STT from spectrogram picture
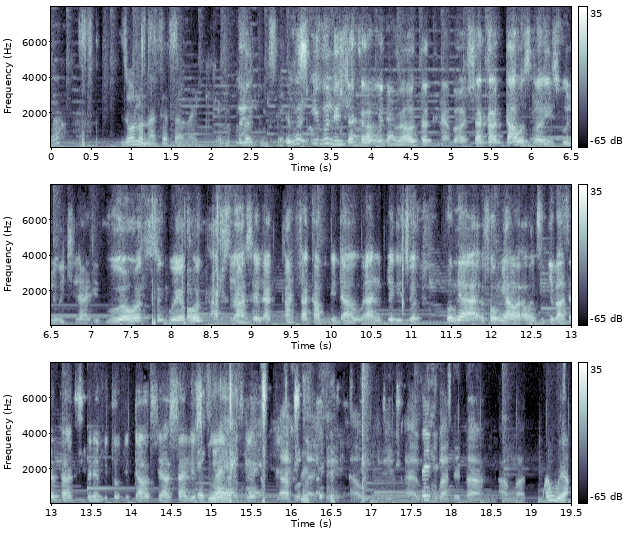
well, it's all on Arteta, like everybody been said. Even even the Xhaka rule that we're all talking about, Xhaka that was not his role originally. We were all we were all asking ourselves that can Xhaka play that way, and he played it well. For me, I, for me, I, I want to give Arteta the benefit of the doubt. He has signed a Yeah, player. yeah. as. That's what I said. I will give him, I will give Arteta and Havertz. when we are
